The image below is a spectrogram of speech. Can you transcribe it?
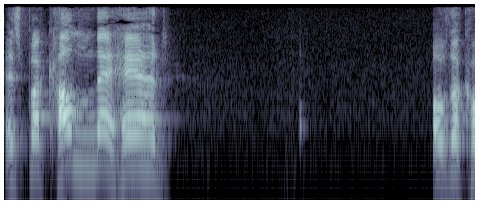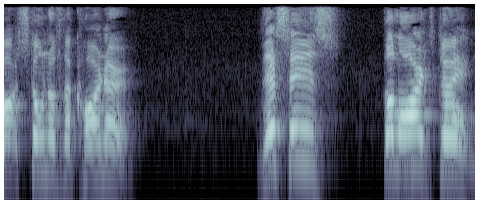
is become the head of the stone of the corner. This is the Lord's doing.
